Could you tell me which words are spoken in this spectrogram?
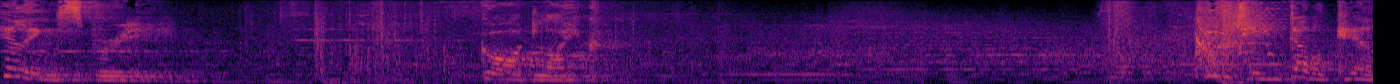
Killing spree. Godlike. Blue team double kill.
